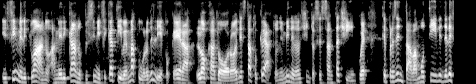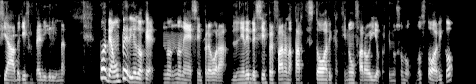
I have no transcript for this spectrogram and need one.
il film lituano americano più significativo e maturo dell'epoca era L'Oca d'Oro ed è stato creato nel 1965 che presentava motivi delle fiabe dei fratelli Grimm. Poi abbiamo un periodo che non, non, è sempre ora, bisognerebbe sempre fare una parte storica che non farò io perché non sono uno storico,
